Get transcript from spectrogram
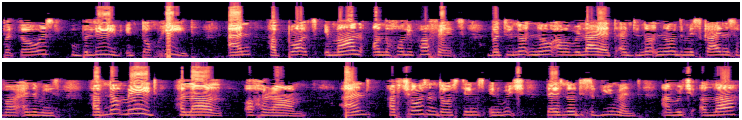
But those who believe in Tawheed and have brought Iman on the Holy Prophet, but do not know our wilayat and do not know the misguidance of our enemies, have not made halal or haram, and have chosen those things in which there is no disagreement and which Allah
